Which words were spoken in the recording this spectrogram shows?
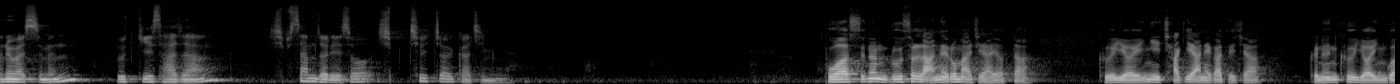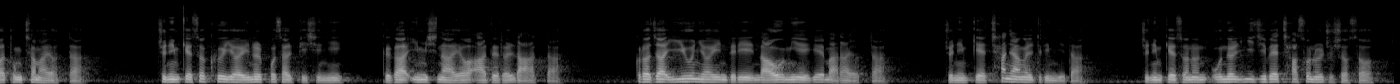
오늘 말씀은 룻기 4장 13절에서 17절까지입니다. 보아스는 룻을 아내로 맞이하였다. 그 여인이 자기 아내가 되자 그는 그 여인과 동참하였다. 주님께서 그 여인을 보살피시니 그가 임신하여 아들을 낳았다. 그러자 이웃 여인들이 나오미에게 말하였다. 주님께 찬양을 드립니다. 주님께서는 오늘 이 집에 자손을 주셔서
